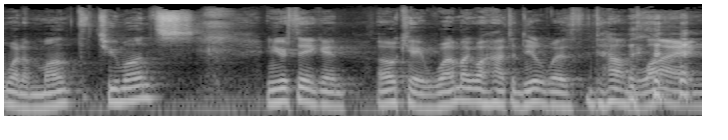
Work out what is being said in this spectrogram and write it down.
what a month, two months. And you're thinking, okay, what am I going to have to deal with down the line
